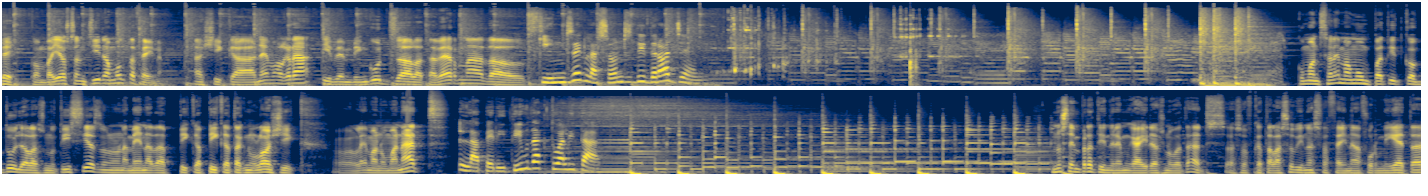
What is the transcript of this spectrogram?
Bé, com veieu, se'ns gira molta feina. Així que anem al gra i benvinguts a la taverna dels... 15 glaçons d'hidrogen. Començarem amb un petit cop d'ull a les notícies en una mena de pica-pica tecnològic. L'hem anomenat... L'aperitiu d'actualitat. No sempre tindrem gaires novetats. A Softcatalà sovint es fa feina de formigueta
